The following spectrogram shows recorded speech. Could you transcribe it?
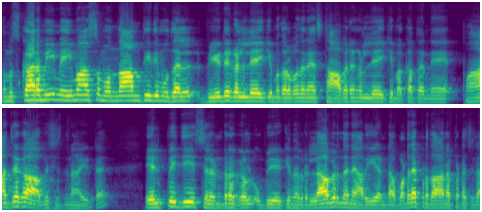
നമസ്കാരം. ഈ മെയ് മാസം ഒന്നാം തീയതി മുതൽ വീടുകളിലേക്കും അതോടൊപ്പം തന്നെ സ്ഥാപനങ്ങളിലേക്കും ഒക്കെ തന്നെ പാചക ആവശ്യത്തിനായിട്ട് എൽ പി ജി സിലിണ്ടറുകൾ ഉപയോഗിക്കുന്നവരെല്ലാവരും തന്നെ അറിയേണ്ട വളരെ പ്രധാനപ്പെട്ട ചില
